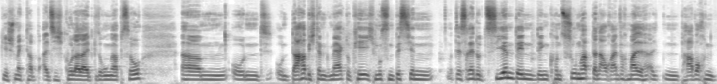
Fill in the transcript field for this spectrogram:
geschmeckt habe, als ich Cola Light getrunken habe. So. Ähm, und, und da habe ich dann gemerkt, okay, ich muss ein bisschen das reduzieren, den, den Konsum, habe dann auch einfach mal halt ein paar Wochen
